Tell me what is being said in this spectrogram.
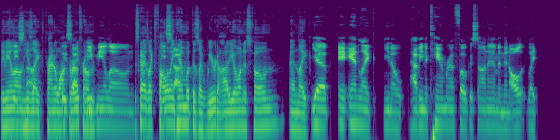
Leave me alone. He's like trying to walk please away stop from leave me alone this guy's like following him with this like weird audio on his phone and like yep and, and like you know having a camera focused on him and then all like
